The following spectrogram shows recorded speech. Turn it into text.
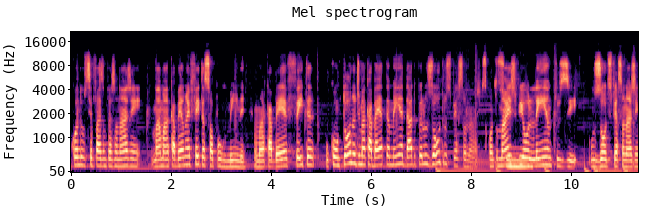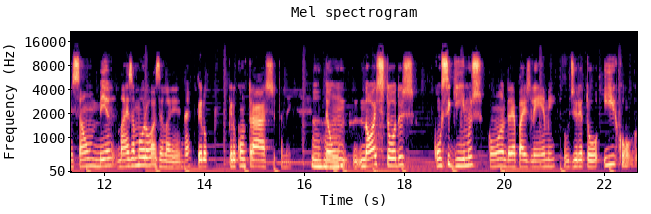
Quando você faz um personagem, a Macabeia não é feita só por mim, né? A Macabeia é feita. O contorno de Macabeia também é dado pelos outros personagens. Quanto mais Sim. violentos e os outros personagens são, mais amorosa ela é, né? Pelo, pelo contraste também. Uhum. Então, nós todos conseguimos, com o André Paes Leme, o diretor, e com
